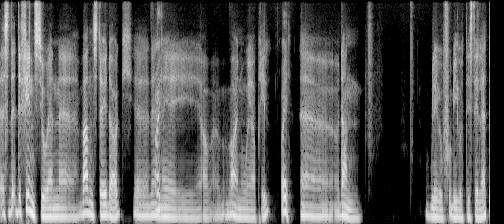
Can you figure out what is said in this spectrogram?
altså det det fins jo en uh, verdens støydag. Uh, den er i, av, var nå i april. Oi. Uh, og den ble jo forbigått i stillhet.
